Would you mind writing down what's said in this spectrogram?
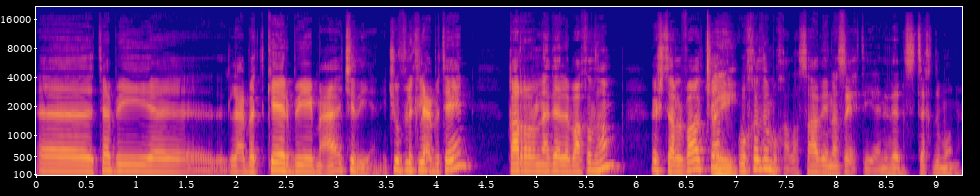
أه تبي أه لعبة كيربي مع كذي يعني. تشوف لك لعبتين قرر إن هذول اللي باخذهم اشتري ال voucher. وخذهم وخلاص. هذه نصيحتي يعني إذا بتستخدمونه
